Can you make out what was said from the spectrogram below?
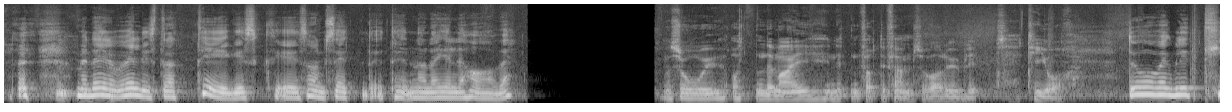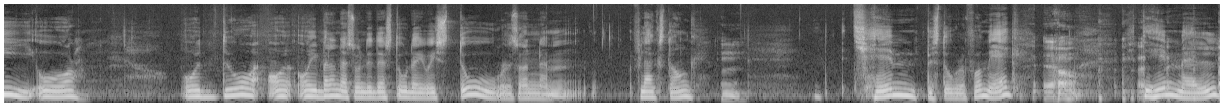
Men, men det er jo veldig strategisk eh, sånn sett når det gjelder havet. Så 8. mai 1945 så var du blitt ti år. Da var jeg blitt ti år. Og, da, og, og i Brandasund der sto det jo ei stor sånn flaggstang. flaggstang. Kjempestore for meg. Ja. Til himmelen.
